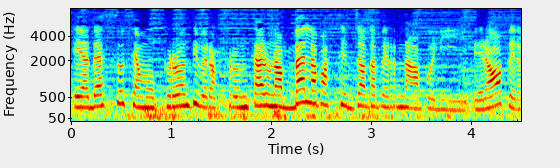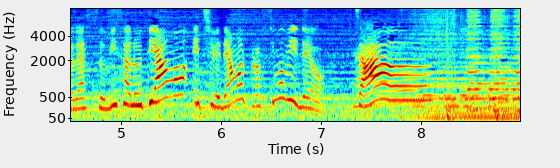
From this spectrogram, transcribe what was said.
e adesso siamo pronti per affrontare una bella passeggiata per Napoli. Però per adesso vi salutiamo e ci vediamo al prossimo video. Ciao!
